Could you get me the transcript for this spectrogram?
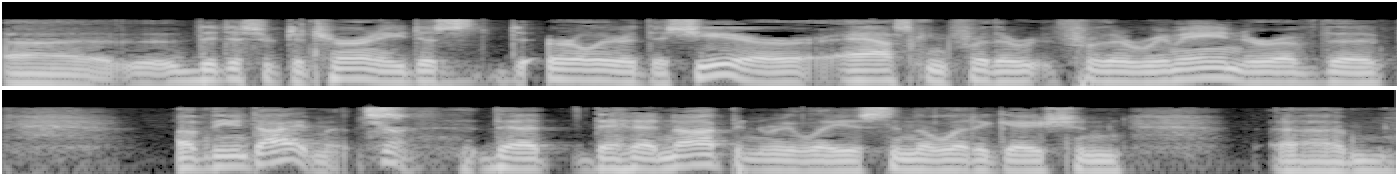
uh, the district attorney just earlier this year, asking for the for the remainder of the of the indictments Sure. that that had not been released in the litigation um,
